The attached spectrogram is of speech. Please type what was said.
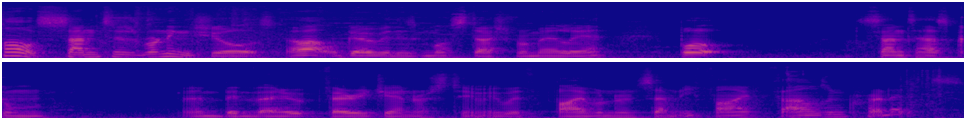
Oh, Santa's running shorts. Oh, that'll go with his mustache from earlier. But Santa has come and been very, very generous to me with 575,000 credits.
